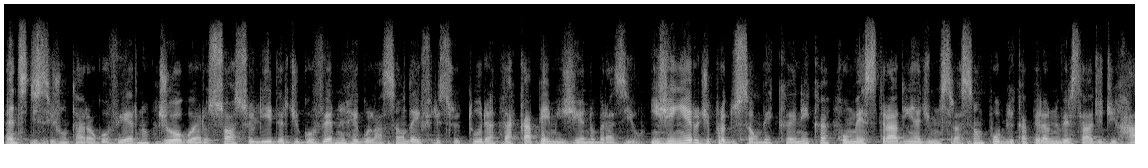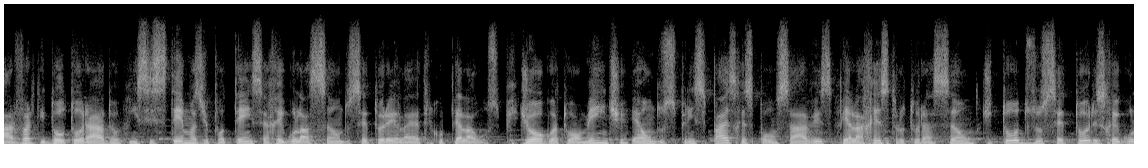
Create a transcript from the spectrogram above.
Antes de se juntar ao governo, Diogo era o sócio-líder de Governo e Regulação da Infraestrutura da KPMG no Brasil. Engenheiro de produção mecânica, com mestrado em Administração Pública pela Universidade de Harvard e doutorado em Sistemas de Potência e Regulação do Setor Elétrico pela USP. Diogo, atualmente, é um dos principais responsáveis pela reestruturação de todos os setores regulados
